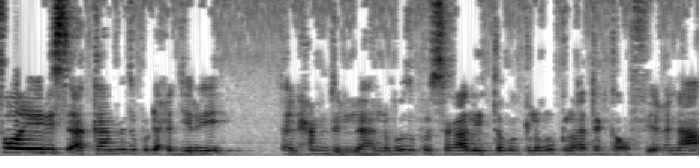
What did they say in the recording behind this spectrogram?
four years aa kaamida ku dhex jiray alxamdulilah labada kun sagaal iyo tobanka labada kun labaatanka u fiicnaa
